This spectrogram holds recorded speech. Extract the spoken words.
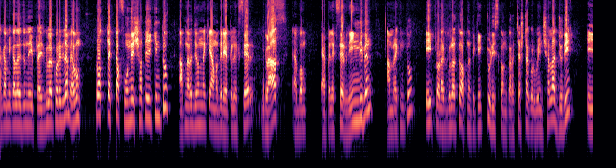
আগামীকালের জন্য এই প্রাইসগুলো করে দিলাম এবং প্রত্যেকটা ফোনের সাথেই কিন্তু আপনারা যখন নাকি আমাদের অ্যাপেলেক্সের গ্লাস এবং অ্যাপেলেক্সের রিং দিবেন, আমরা কিন্তু এই প্রোডাক্টগুলোতেও আপনাদেরকে একটু ডিসকাউন্ট করার চেষ্টা করব ইনশাল্লাহ যদি এই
